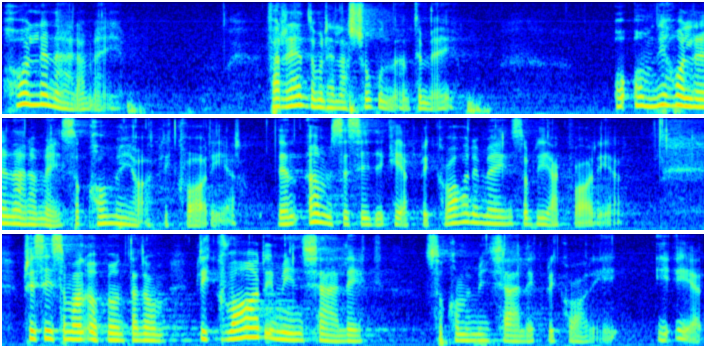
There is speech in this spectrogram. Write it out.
Håll er nära mig. Var rädd om relationen till mig. Och om ni håller er nära mig så kommer jag att bli kvar i er. Det är en ömsesidighet. Bli kvar i mig så blir jag kvar i er. Precis som han uppmuntrar dem, bli kvar i min kärlek så kommer min kärlek bli kvar i, i er.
